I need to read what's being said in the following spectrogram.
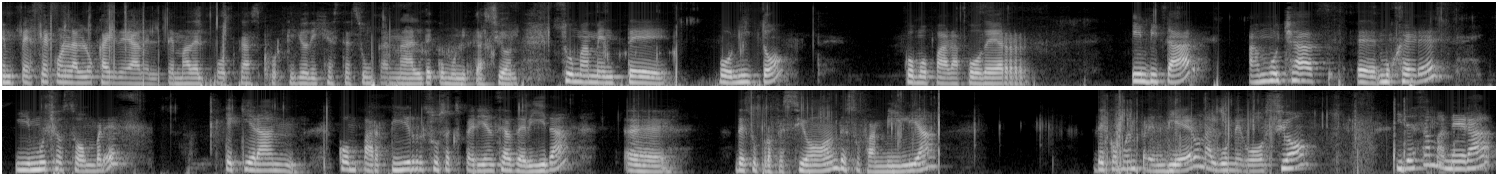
empecé con la loca idea del tema del podcast porque yo dije, este es un canal de comunicación sumamente bonito como para poder invitar a muchas eh, mujeres y muchos hombres que quieran compartir sus experiencias de vida, eh, de su profesión, de su familia, de cómo emprendieron algún negocio. Y de esa manera,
